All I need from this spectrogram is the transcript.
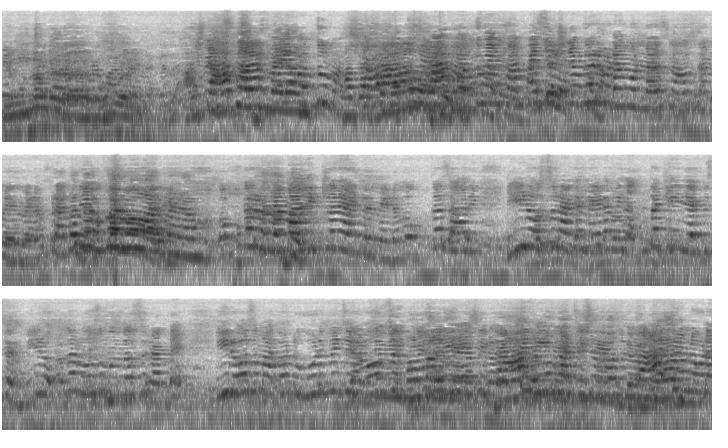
మేము ఉన్నాం కదా మేడం. ఒక్కసారి ఈ రోజు మేడం ఇది అంతా క్లీన్ చేపిస్తారు. మీరు ఒక్క రోజు ముందు వస్తున్నారంటే ఈ రోజు మాతో ఊడిపించి కూడా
